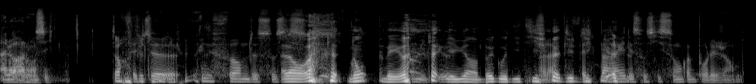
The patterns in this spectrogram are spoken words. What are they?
Alors allons-y. Faites euh, une forme de saucisson. Alors, non, mais euh, il y a eu un bug auditif Voilà, du jingle. pareil des saucissons comme pour les jambes.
